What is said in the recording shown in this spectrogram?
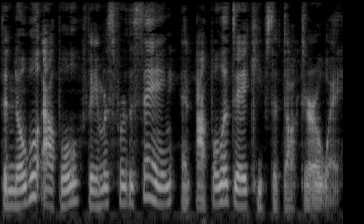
The noble apple, famous for the saying, an apple a day keeps the doctor away.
